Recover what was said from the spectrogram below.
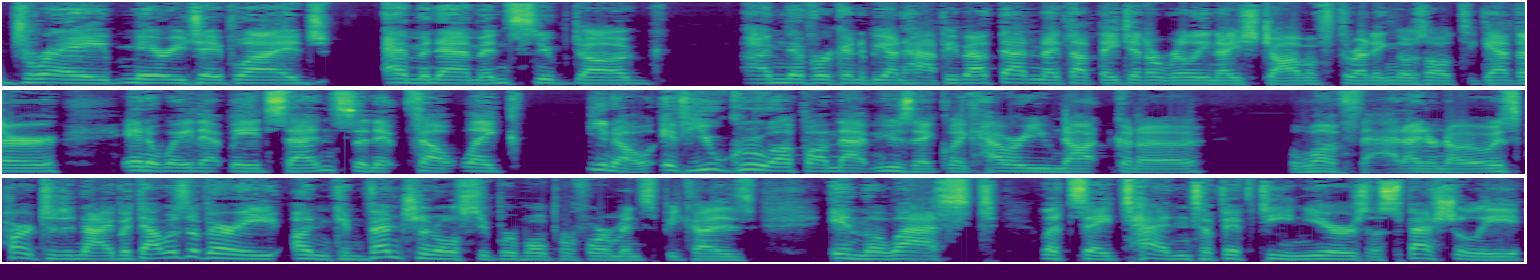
Dre, Mary J. Blige, Eminem, and Snoop Dogg I'm never going to be unhappy about that. And I thought they did a really nice job of threading those all together in a way that made sense. And it felt like, you know, if you grew up on that music, like, how are you not going to love that? I don't know. It was hard to deny, but that was a very unconventional Super Bowl performance because in the last, let's say 10 to 15 years, especially,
